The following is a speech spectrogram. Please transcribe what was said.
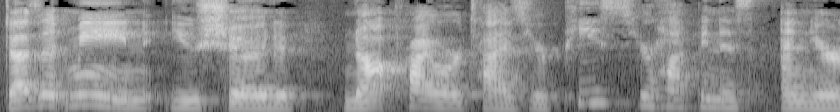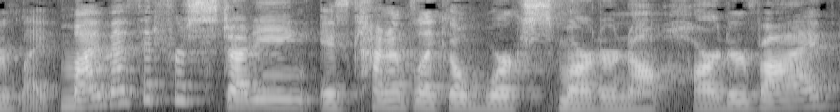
doesn't mean you should not prioritize your peace, your happiness, and your life. My method for studying is kind of like a work smarter, not harder vibe.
